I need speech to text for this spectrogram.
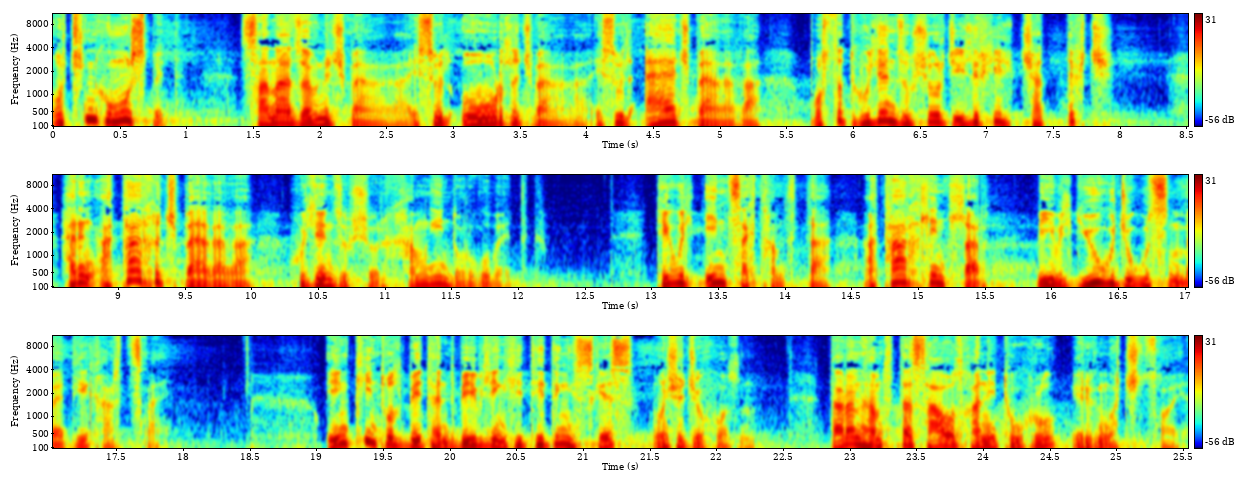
Учир нь хүмүүс бид санаа зовниж байгаагаа, эсвэл уурлаж байгаагаа, эсвэл айж байгаагаа бусдад хүлээн зөвшөөрж илэрхийлж чаддагч харин атаархаж байгаагаа хүлээн зөвшөөрөх хамгийн дургүй байдаг. Тэгвэл энэ цагт хамтдаа атаархлын талаар Библиэд юу гэж өгүүлсэн байдгийг харцгаая. Инхийн тулд би танд Библийн хэд хэдэн хэсгээс уншиж өгөх болно. Дараа нь хамтдаа Саул хааны түүх рүү эргэн очицгоё.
